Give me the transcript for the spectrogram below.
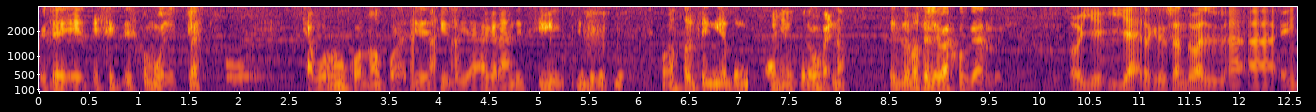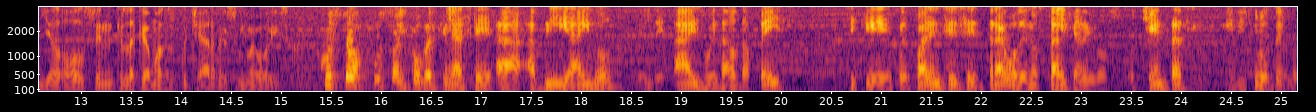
Ese, ese es como el clásico chaburruco, ¿no? Por así decirlo, ya grande, sí, cuando tenía 30 años, pero bueno, eso no se le va a juzgar, Luis. Oye, y ya regresando al, a, a, Angel Olsen, ¿qué es lo que vamos a escuchar de su nuevo disco? Justo, justo el cover que le hace a, a Billy Idol, el de Eyes Without a Face. Así que prepárense ese trago de nostalgia de los 80s y, y disfrútenlo.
